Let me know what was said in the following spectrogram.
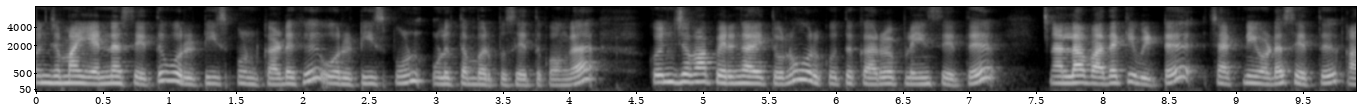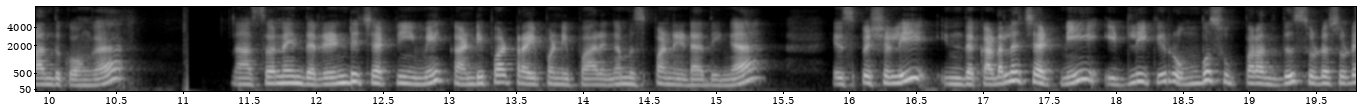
கொஞ்சமாக எண்ணெய் சேர்த்து ஒரு டீஸ்பூன் கடுகு ஒரு டீஸ்பூன் உளுத்தம்பருப்பு சேர்த்துக்கோங்க. கொஞ்சமாக பெருங்காயத்தூளும் ஒரு கொத்து கருவேப்பிலையும் சேர்த்து நல்லா வதக்கி விட்டு சட்னியோட சேர்த்து கலந்துக்கோங்க. நான் சொன்ன இந்த ரெண்டு சட்னியுமே கண்டிப்பாக ட்ரை பண்ணி பாருங்கள் மிஸ் பண்ணிடாதீங்க. எஸ்பெஷலி இந்த கடலை சட்னி இட்லிக்கு ரொம்ப சூப்பராக இருந்தது. சுட சுட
